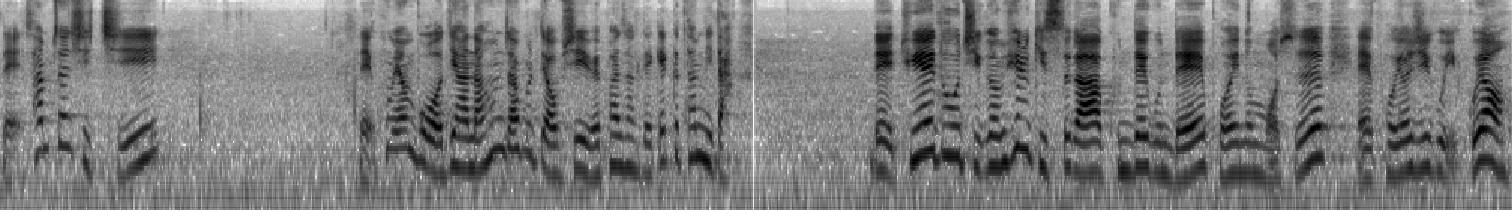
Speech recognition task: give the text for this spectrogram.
네, 3000cc. 네, 후면부 어디 하나 흠잡을 데 없이 외판 상태 깨끗합니다. 네, 뒤에도 지금 휠 기스가 군데군데 보이는 모습 예, 보여지고 있고요.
